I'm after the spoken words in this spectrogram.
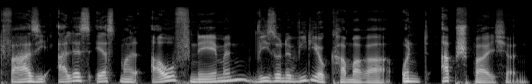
quasi alles erstmal aufnehmen, wie so eine Videokamera und abspeichern.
